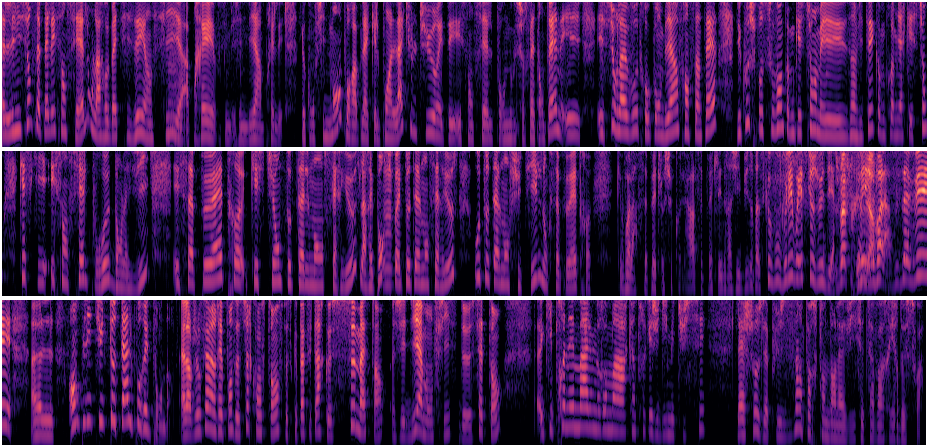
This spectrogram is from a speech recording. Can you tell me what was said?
l'émission s'appelle Essentiel. On l'a rebaptisée ainsi mmh. après, vous imaginez bien, après le confinement pour rappeler à quel point la culture était essentielle pour nous sur cette antenne et, et sur la vôtre ô combien, France Inter. Du coup, je pose souvent comme question à mes invités, comme première question, qu'est-ce qui est essentiel pour eux dans la vie? Et ça peut être question totalement sérieuse, la réponse mm. peut être totalement sérieuse ou totalement futile. Donc ça peut être, voilà, ça peut être le chocolat, ça peut être les dragibus, enfin ce que vous voulez, vous voyez ce que je veux dire. Je vois très bien. Voilà, vous avez euh, amplitude totale pour répondre. Alors je vais vous faire une réponse de circonstance parce que pas plus tard que ce matin, j'ai dit à mon fils de 7 ans euh, qui prenait mal une remarque, un truc, et je lui dis mais tu sais la chose la plus importante dans la vie, c'est de savoir rire de soi.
